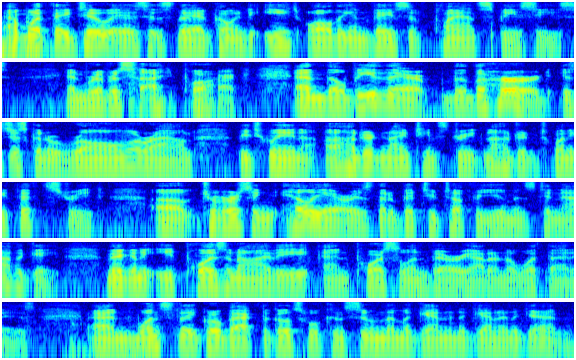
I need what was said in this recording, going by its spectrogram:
And what they do is, is they're going to eat all the invasive plant species in Riverside Park, and they'll be there. The, the herd is just going to roam around between 119th Street and 125th Street, uh, traversing hilly areas that are a bit too tough for humans to navigate. They're going to eat poison ivy and porcelain berry. I don't know what that is. And once they grow back, the goats will consume them again and again and again.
